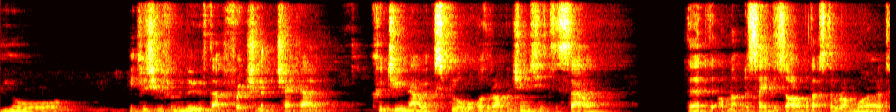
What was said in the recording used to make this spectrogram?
your, because you've removed that friction at the checkout, could you now explore other opportunities to sell that I'm not going to say desirable, that's the wrong word,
